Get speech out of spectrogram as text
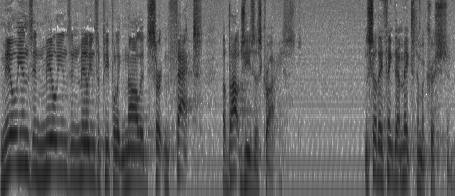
Millions and millions and millions of people acknowledge certain facts about Jesus Christ. And so they think that makes them a Christian.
